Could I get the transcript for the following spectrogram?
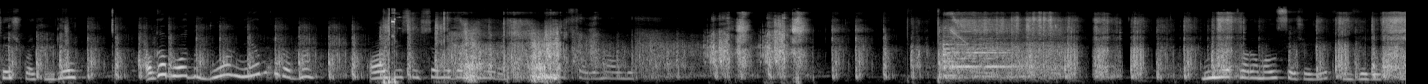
Seç bakayım gel. Aga bu adam bu an niye bu kadar? Ha. AG 80'den anlarım. Neyse beni alır. Yine taramalı seçecek. Bizde dostum.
